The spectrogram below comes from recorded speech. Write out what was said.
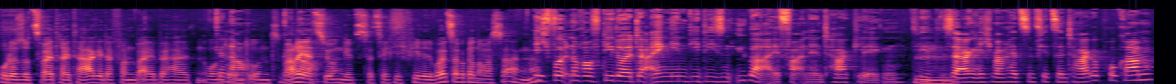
Oder so zwei, drei Tage davon beibehalten und, Genau, und, und. genau. Variationen gibt es tatsächlich viele. Du wolltest aber gerade noch was sagen, ne? Ich wollte noch auf die Leute eingehen, die diesen Übereifer an den Tag legen. Die Mhm. sagen, ich mache jetzt ein 14-Tage-Programm,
